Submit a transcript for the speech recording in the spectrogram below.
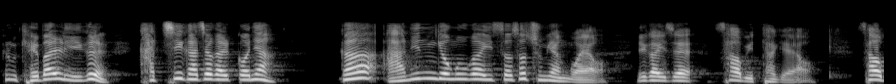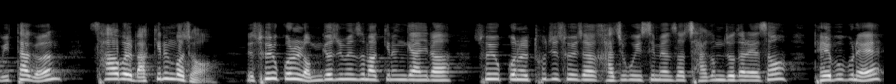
그럼 개발 이익을 같이 가져갈 거냐가 아닌 경우가 있어서 중요한 거예요. 얘가 이제 사업 위탁이에요. 사업 위탁은 사업을 맡기는 거죠. 소유권을 넘겨주면서 맡기는 게 아니라 소유권을 토지 소유자가 가지고 있으면서 자금 조달해서 대부분의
